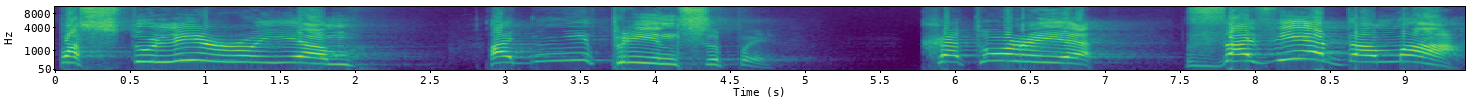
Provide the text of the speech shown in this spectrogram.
постулируем одни принципы, которые заведомо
